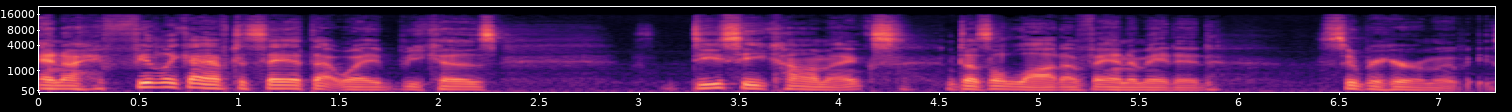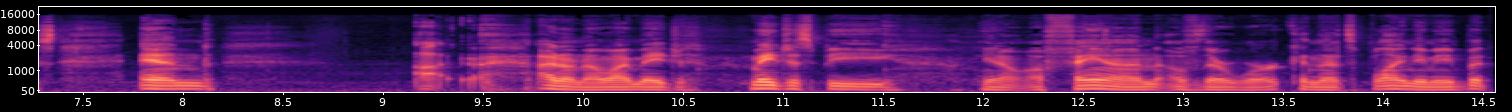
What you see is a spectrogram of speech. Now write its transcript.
And I feel like I have to say it that way because DC Comics does a lot of animated superhero movies. And I, I don't know, I may, may just be, you know, a fan of their work and that's blinding me, but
